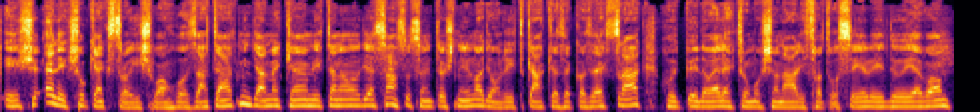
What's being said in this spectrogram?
és elég sok extra is van hozzá. Tehát mindjárt meg kell említenem, hogy a 125-ösnél nagyon ritkák ezek az extrák, hogy például elektromosan állítható szélvédője van,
